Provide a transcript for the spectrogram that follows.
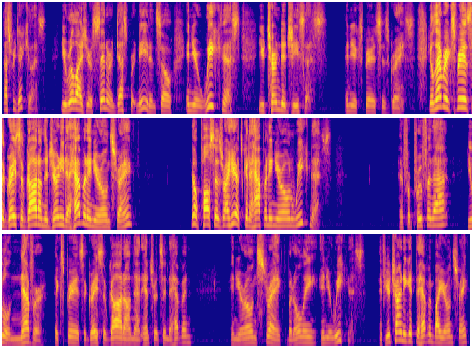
That's ridiculous. You realize you're a sinner in desperate need, and so in your weakness, you turn to Jesus and you experience His grace. You'll never experience the grace of God on the journey to heaven in your own strength. No, Paul says right here, it's going to happen in your own weakness. And for proof of that, you will never experience the grace of God on that entrance into heaven in your own strength, but only in your weakness. If you're trying to get to heaven by your own strength,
